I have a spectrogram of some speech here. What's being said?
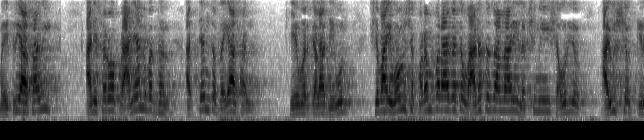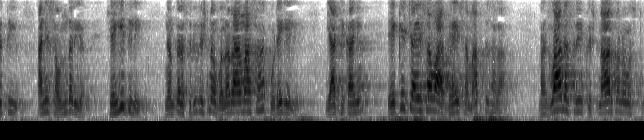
मैत्री असावी आणि सर्व प्राण्यांबद्दल अत्यंत दया असावी हे वर त्याला देऊन शिवाय वंश परंपरागत वाढत जाणारी लक्ष्मी शौर्य आयुष्य कीर्ती आणि सौंदर्य हेही दिले. नंतर श्रीकृष्ण बलरामासह पुढे गेले. या ठिकाणी एकेचाळीसावा अध्यायी समाप्त झाला. भगवान श्री कृष्णार्पण वस्तू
